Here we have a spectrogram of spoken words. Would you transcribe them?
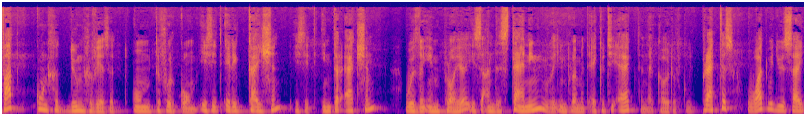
Wat kon gedoen gewees het om te voorkom? Is it education? Is it interaction with the employer? Is understanding the Employment Equity Act and the Code of Good Practice? What would you say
